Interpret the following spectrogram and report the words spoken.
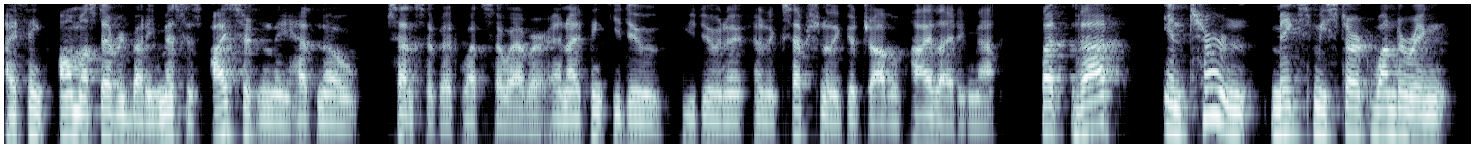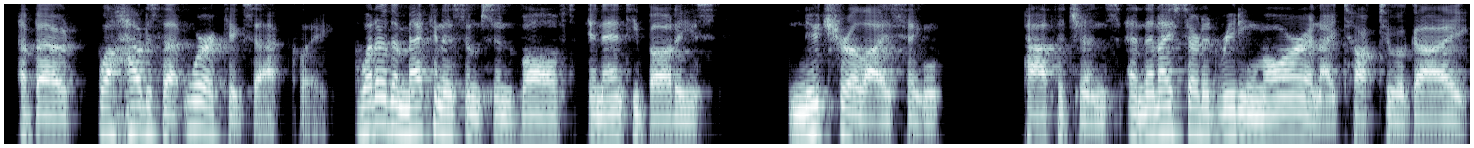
I think almost everybody misses. I certainly had no sense of it whatsoever, and I think you do you do an, an exceptionally good job of highlighting that. But that in turn makes me start wondering about well, how does that work exactly? What are the mechanisms involved in antibodies neutralizing pathogens. And then I started reading more, and I talked to a guy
